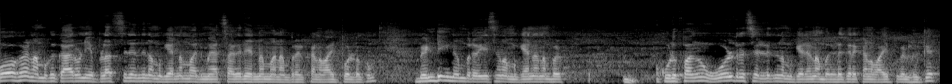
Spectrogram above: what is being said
போக நமக்கு காரோனிய ப்ளஸ்லேருந்து நமக்கு என்ன மாதிரி மேட்ச் ஆகுது என்ன மாதிரி நம்பருக்கான வாய்ப்புகள் இருக்கும் பெண்டிங் நம்பர் வைஸாக நமக்கு என்ன நம்பர் கொடுப்பாங்க ஓல்டு ரிசல்ட்லேருந்து நமக்கு என்ன நம்பர் எடுக்கிறதுக்கான வாய்ப்புகள் இருக்குது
